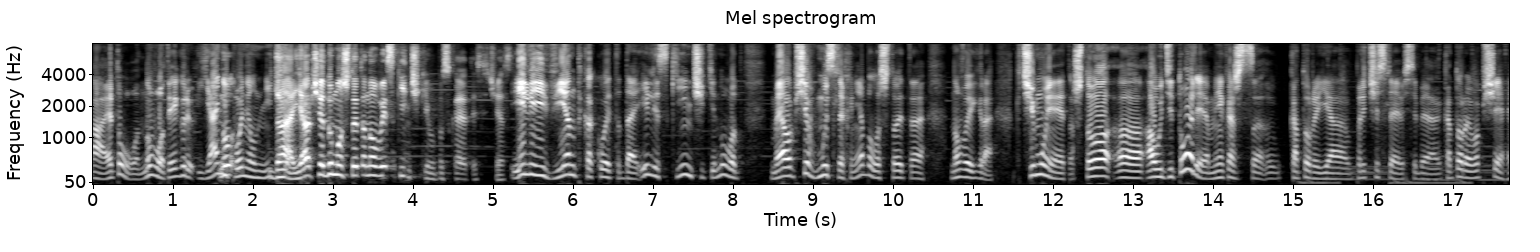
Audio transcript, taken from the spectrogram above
А, это он. Ну вот, я говорю, я ну, не понял ничего. Да, я вообще думал, что это новые скинчики выпускают, если честно. Или ивент какой-то, да, или скинчики, ну вот. У меня вообще в мыслях не было, что это новая игра. К чему я это? Что э, аудитория, мне кажется, которой я причисляю себя, которая вообще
